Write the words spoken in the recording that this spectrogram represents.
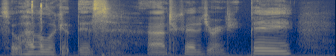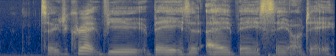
So we'll have a look at this. Uh, to create a drawing view B, so to create view B, is it A, B, C, or D?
